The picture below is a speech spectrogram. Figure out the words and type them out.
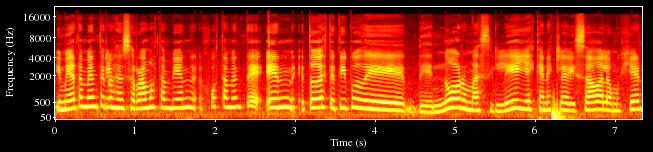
inmediatamente los encerramos también justamente en todo este tipo de, de normas y leyes que han esclavizado a la mujer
